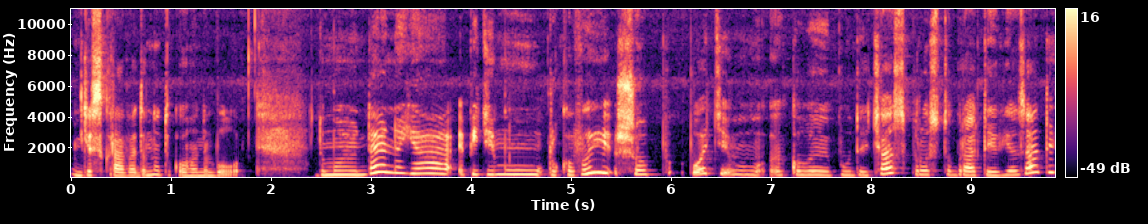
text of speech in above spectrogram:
яскраве, давно такого не було. Думаю, дай ну я підійму рукави, щоб потім, е, коли буде час, просто брати і в'язати.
